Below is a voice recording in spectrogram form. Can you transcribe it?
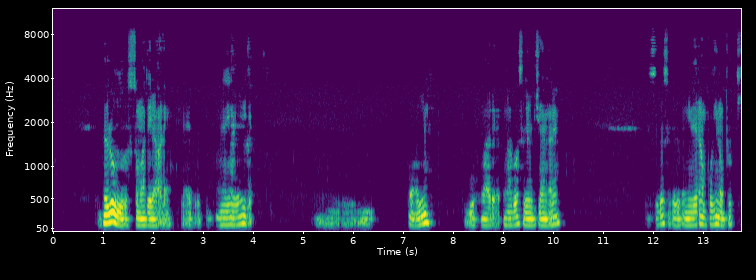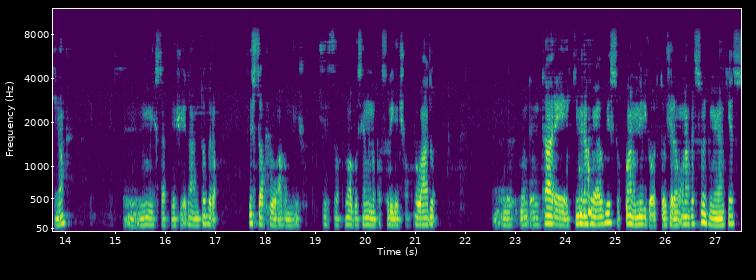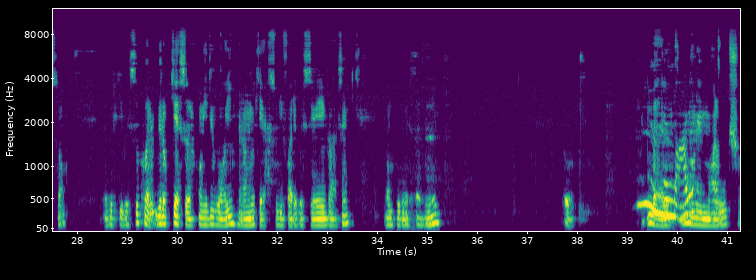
È bello duro sto materiale. Cioè, Poi si può fare una cosa del genere. Questa cosa credo che mi verrà un pochino bruttina. Non mi sta a piacere tanto, però ci sto a provare come dicevo. Ci sto a provare così almeno posso dire che ci ho provato. Eh, ad accontentare chi me l'aveva chiesto qua, non mi ricordo. C'era una persona che mi aveva chiesto perché questo qua ve l'ho chiesto ad alcuni di voi, me l'hanno chiesto di fare queste case, non più come sta qui. Ok. Non è Bello, male. non è maluccio.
